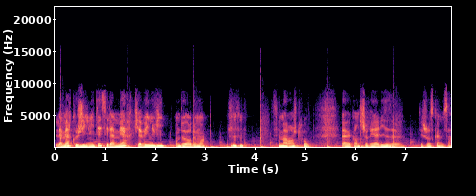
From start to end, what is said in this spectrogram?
la mère que j'ai imitée, c'est la mère qui avait une vie en dehors de moi. c'est marrant, je trouve, euh, quand tu réalises euh, des choses comme ça.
